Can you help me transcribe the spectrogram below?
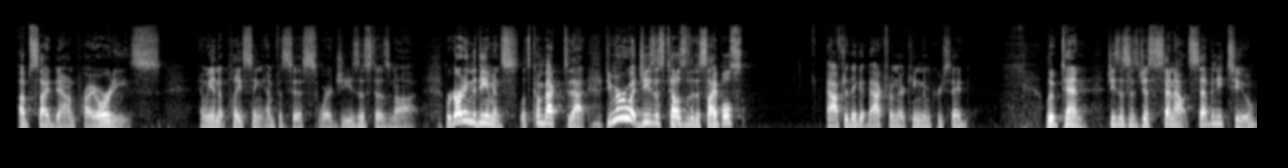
upside down priorities and we end up placing emphasis where Jesus does not. Regarding the demons, let's come back to that. Do you remember what Jesus tells the disciples after they get back from their kingdom crusade? Luke 10, Jesus has just sent out 72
